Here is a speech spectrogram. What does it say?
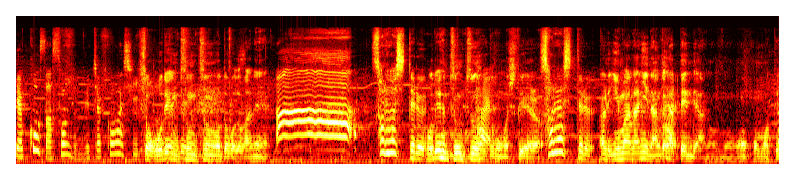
いやこうさんそういうのめっちゃ詳しい人。そうおでんツンツン男とかね。ああ。それは知ってる。お。でんツンツン男もしてるやろ、それは知ってる。あれいまだになんかやってんで、あのもう表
